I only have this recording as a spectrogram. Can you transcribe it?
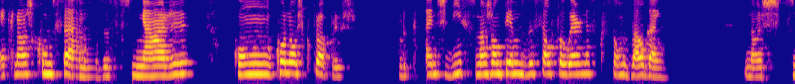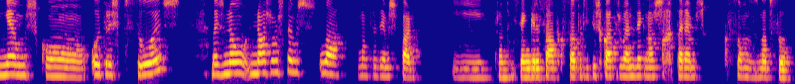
é que nós começamos a sonhar com, connosco próprios, porque antes disso nós não temos a self-awareness que somos alguém. Nós sonhamos com outras pessoas, mas não, nós não estamos lá, não fazemos parte. E pronto, isso é engraçado que só a partir dos quatro anos é que nós reparamos que somos uma pessoa.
